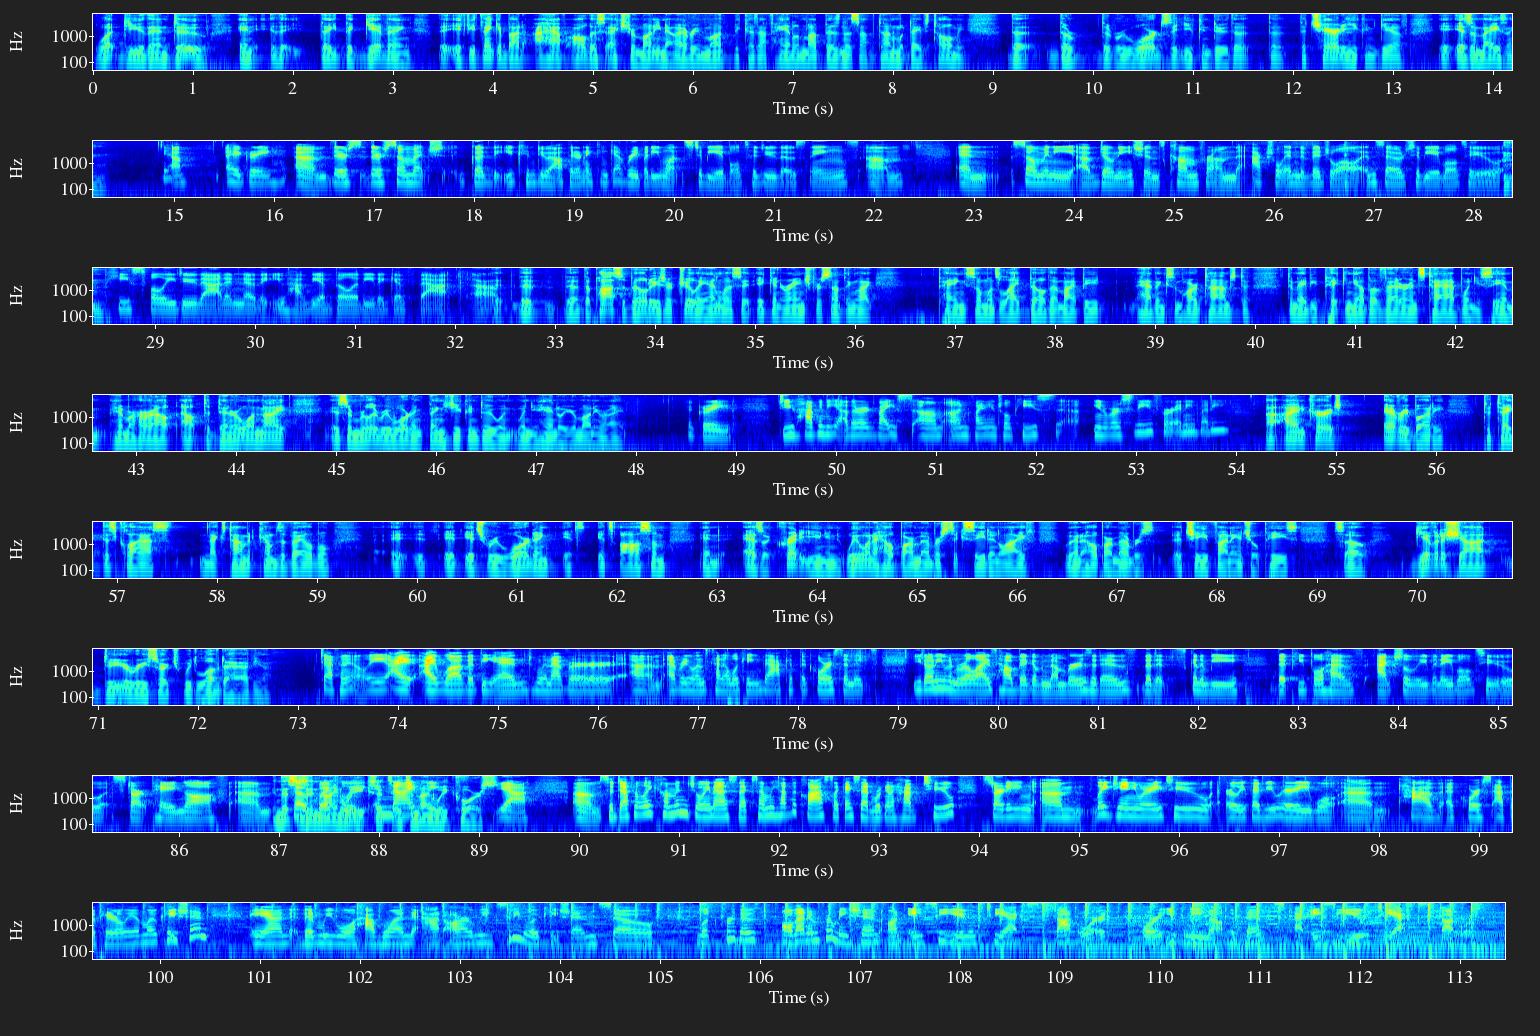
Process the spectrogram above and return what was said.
what do you then do? And the, the, the giving, if you think about it, I have all this extra money now every month because I've handled my business, I've done what Dave's told me. The the the rewards that you can do, the the, the charity you can give is amazing. Yeah, I agree. Um, there's there's so much good that you can do out there, and I think everybody wants to be able to do those things. Um, and so many of donations come from the actual individual, and so to be able to peacefully do that and know that you have the ability to give back. Um, the, the the possibilities are truly endless. It, it can range for something like paying someone's light bill that might be having some hard times to, to maybe picking up a veterans tab when you see him him or her out out to dinner one night is some really rewarding things you can do when, when you handle your money right. Agreed. Do you have any other advice um, on Financial Peace uh, University for anybody? Uh, I encourage everybody to take this class next time it comes available it, it, it's rewarding. It's it's awesome. And as a credit union, we want to help our members succeed in life. We want to help our members achieve financial peace. So give it a shot. Do your research. We'd love to have you. Definitely. I, I love at the end whenever um, everyone's kind of looking back at the course and it's, you don't even realize how big of numbers it is that it's going to be that people have actually been able to start paying off. Um, and this so is in quickly. nine weeks. In it's, nine it's a nine weeks. week course. Yeah. Um, so definitely come and join us next time we have the class. Like I said, we're going to have two starting um, late January to early February. We'll um, have a course at the Pearland location, and then we will have one at our League City location. So look for those all that information on acutx.org, or you can email events at acutx.org.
